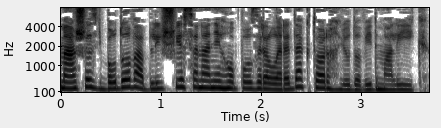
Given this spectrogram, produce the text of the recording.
Má 6 bodov a bližšie sa na neho pozrel redaktor Ľudovit Malík.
